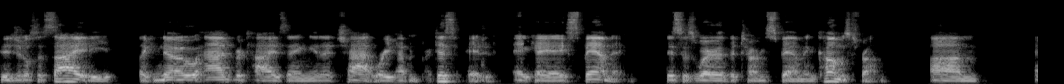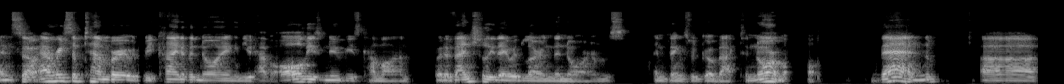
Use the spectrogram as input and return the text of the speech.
digital society, like no advertising in a chat where you haven't participated, aka spamming. This is where the term spamming comes from. Um, and so every September, it would be kind of annoying, and you'd have all these newbies come on but eventually they would learn the norms and things would go back to normal. Then, uh,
